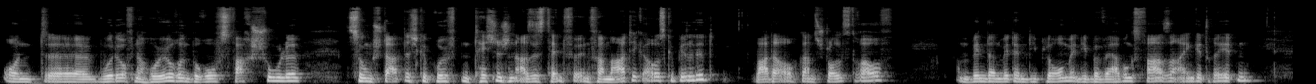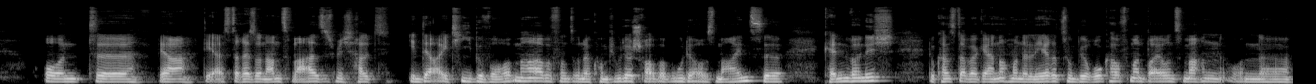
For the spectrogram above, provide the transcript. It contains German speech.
und äh, wurde auf einer höheren Berufsfachschule zum staatlich geprüften technischen Assistent für Informatik ausgebildet. War da auch ganz stolz drauf. Und bin dann mit dem Diplom in die Bewerbungsphase eingetreten. Und äh, ja, die erste Resonanz war, als ich mich halt in der IT beworben habe von so einer Computerschrauberbude aus Mainz. Äh, kennen wir nicht. Du kannst aber gern noch mal eine Lehre zum Bürokaufmann bei uns machen. Und äh,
